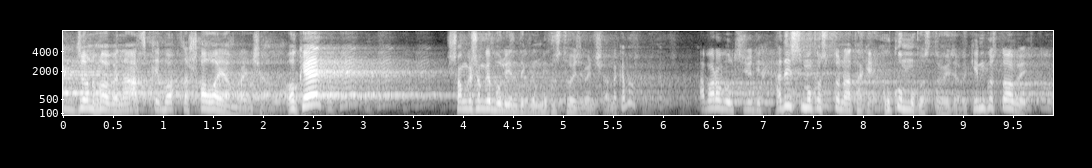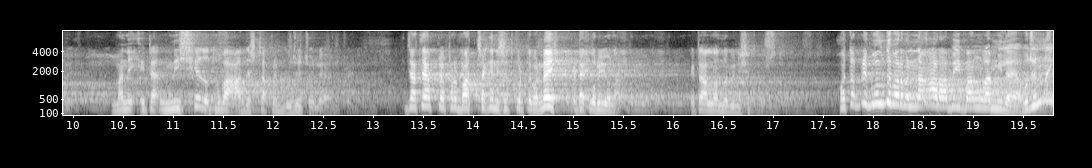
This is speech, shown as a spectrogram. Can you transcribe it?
একজন হবে না, আজকে বক্তা সবাই আমরা, ইনশাআল্লাহ। ওকে? সঙ্গে সঙ্গে বলিয়েন দেখবেন, মুখস্থ হয়ে যাবে, ইনশাআল্লাহ। কেমন? আবারও বলছি, যদি হাদিস মুখস্থ না থাকে, হুকুম মুখস্থ হয়ে যাবে। কি মুখস্থ হবে? মানে এটা নিষেধ অথবা আদেশটা আপনি বুঝে চলে আসবেন। যাতে আপনি আপনার বাচ্চাকে নিষেধ করতে পারেন, এই, এটা করিও না। এটা আল্লাহ নবী নিষেধ করছে। হয়তো আপনি বলতে পারবেন না আরবি বাংলা মিলায়া। বুঝেন নাই?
